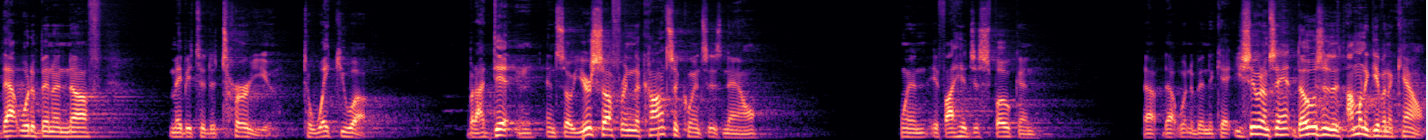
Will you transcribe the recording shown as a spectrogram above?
that would have been enough maybe to deter you, to wake you up. But I didn't. And so you're suffering the consequences now when if I had just spoken, that, that wouldn't have been the case. You see what I'm saying? Those are the, I'm going to give an account.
